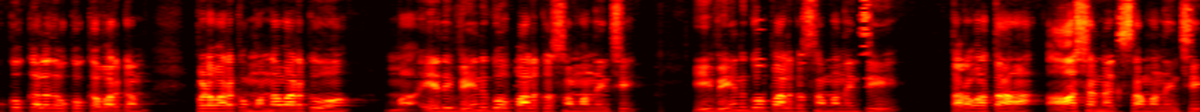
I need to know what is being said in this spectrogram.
ఒక్కొక్కలది ఒక్కొక్క వర్గం. ఇప్పటి వరకు మొన్న వరకు మా ఏది వేణుగోపాల్కు సంబంధించి ఈ వేణుగోపాల్కు సంబంధించి తర్వాత ఆసన్నకు సంబంధించి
